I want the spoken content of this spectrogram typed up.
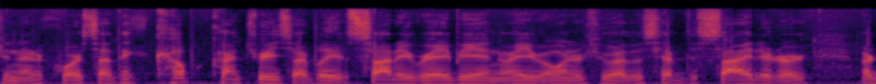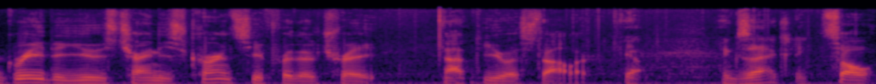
And of course, I think a couple countries, I believe Saudi Arabia and maybe one or two others, have decided or agreed to use Chinese currency for their trade, not the U.S. dollar. Yeah. Exactly. So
